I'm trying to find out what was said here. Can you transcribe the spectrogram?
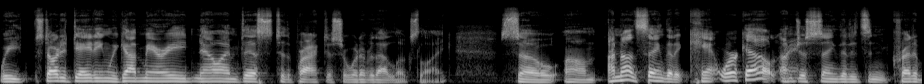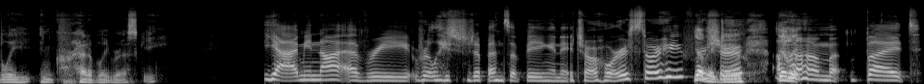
we started dating. We got married. Now I'm this to the practice or whatever that looks like. So um, I'm not saying that it can't work out. I'm just saying that it's incredibly incredibly risky. Yeah, I mean, not every relationship ends up being an HR horror story for Yeah, they sure. do. Yeah, um, but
